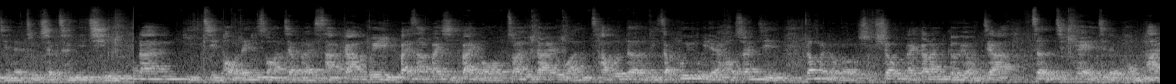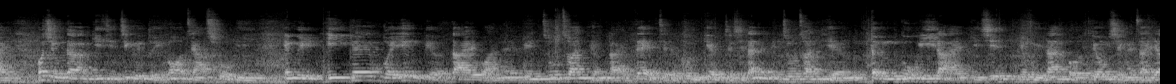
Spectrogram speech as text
台湾基进的主席陈奕奇，咱基进吼连续接来三天，为拜三、拜四、拜五，全台湾差不多二十几位的候选人，拢会陆陆续续来到咱高雄遮做一客即个澎湃。我想台湾基进这个队伍真趣味，因为伊去回应到台湾的民主转型内底一个困境，就是咱的民主转型长久以来，其实因为咱无忠诚的在野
